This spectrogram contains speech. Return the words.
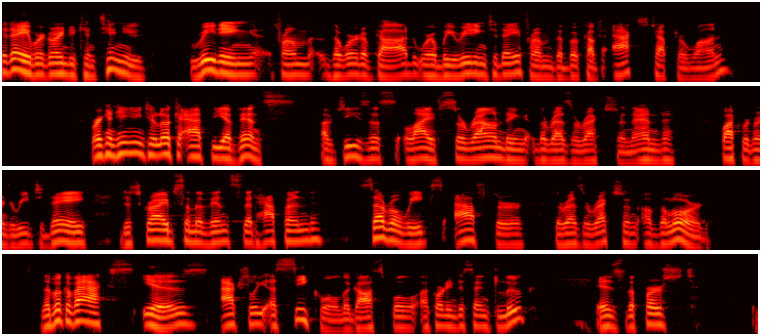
Today we're going to continue reading from the Word of God. We'll be reading today from the book of Acts, chapter 1. We're continuing to look at the events of Jesus' life surrounding the resurrection. And what we're going to read today describes some events that happened several weeks after the resurrection of the Lord. The book of Acts is actually a sequel. The gospel, according to St. Luke, is the first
